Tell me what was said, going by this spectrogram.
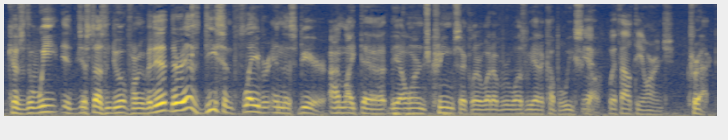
because the wheat it just doesn't do it for me. But it, there is decent flavor in this beer, unlike the the orange creamsicle or whatever it was we had a couple weeks ago. yeah, ago. without the orange. Correct.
